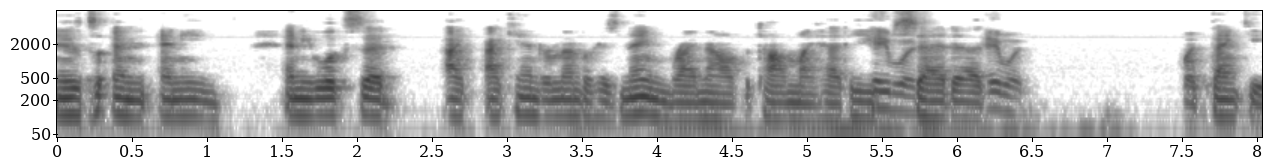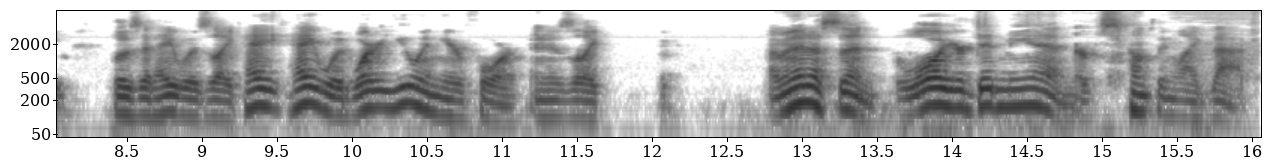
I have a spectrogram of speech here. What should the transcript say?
And, and and he and he looks at I, I can't remember his name right now at the top of my head. He Haywood. said uh, Haywood. But thank you. Looks at Haywood's like, Hey Haywood, what are you in here for? And he's like, I'm innocent. The lawyer did me in, or something like that.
